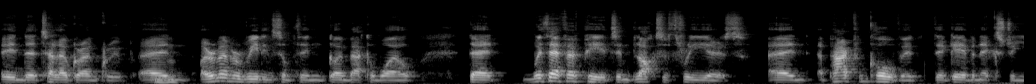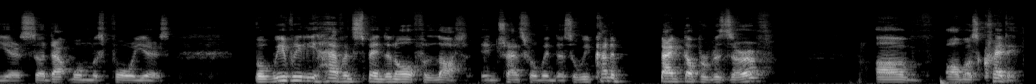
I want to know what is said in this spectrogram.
in the Telegram group, and mm-hmm. I remember reading something going back a while that with FFP, it's in blocks of three years. And apart from COVID, they gave an extra year. So that one was four years. But we really haven't spent an awful lot in transfer window. So we've kind of banked up a reserve of almost credit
